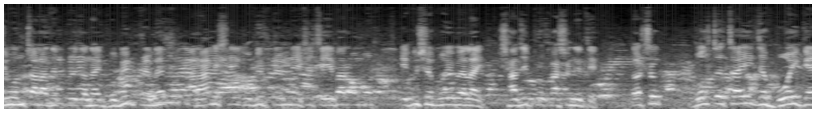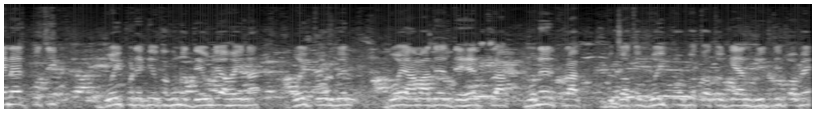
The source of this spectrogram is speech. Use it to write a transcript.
জীবন চালাতে প্রয়োজন হয় গভীর প্রেমের। আর আমি সেই গভীর প্রেম নিয়ে এসেছি। এবার অমর একুশে বই মেলায় সাজি প্রকাশনীতে দর্শক, বলতে চাই যে বই জ্ঞানের প্রতীক। বই পড়ে কেউ কখনো দেউলিয়া হয় না। বই পড়বেন। বই আমাদের দেহের প্রাক মনের প্রাক যত বই পড়ব, তত জ্ঞান বৃদ্ধি পাবে।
